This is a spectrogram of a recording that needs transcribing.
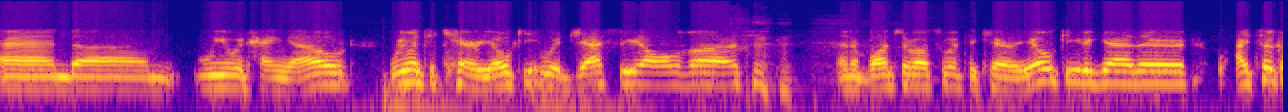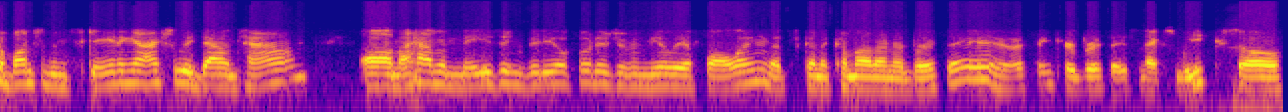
and um, we would hang out. We went to karaoke with Jesse, all of us, and a bunch of us went to karaoke together. I took a bunch of them skating actually downtown. Um, I have amazing video footage of Emilia falling that's going to come out on her birthday. I think her birthday's next week, so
